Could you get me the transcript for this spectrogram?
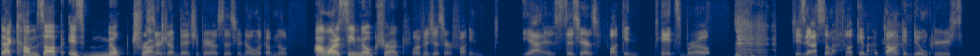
that comes up is milk truck. Search up Ben Shapiro's sister. Don't look up milk. I want to see milk truck. What if it's just her fucking? Yeah, his sister has fucking tits, bro. She's got some fucking badonkadoonkers.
